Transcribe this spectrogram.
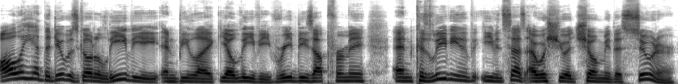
all he had to do was go to Levy and be like, yo, Levy, read these up for me. And because Levy even says, I wish you had shown me this sooner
